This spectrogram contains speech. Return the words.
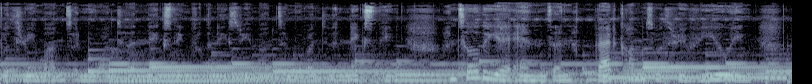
for three months and move on to the next thing for the next until the year ends and that comes with reviewing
